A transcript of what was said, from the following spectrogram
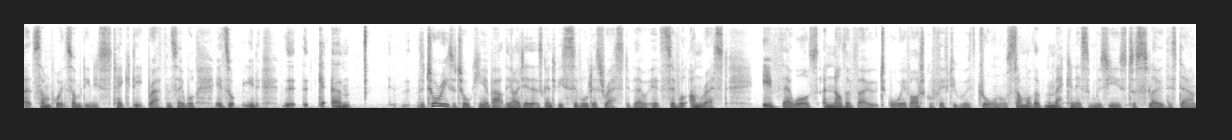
at some point, somebody needs to take a deep breath and say, well, it's, you know, the, the, um, the Tories are talking about the idea that there's going to be civil disrest, if there, it's civil unrest, if there was another vote or if Article 50 were withdrawn or some other mechanism was used to slow this down.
